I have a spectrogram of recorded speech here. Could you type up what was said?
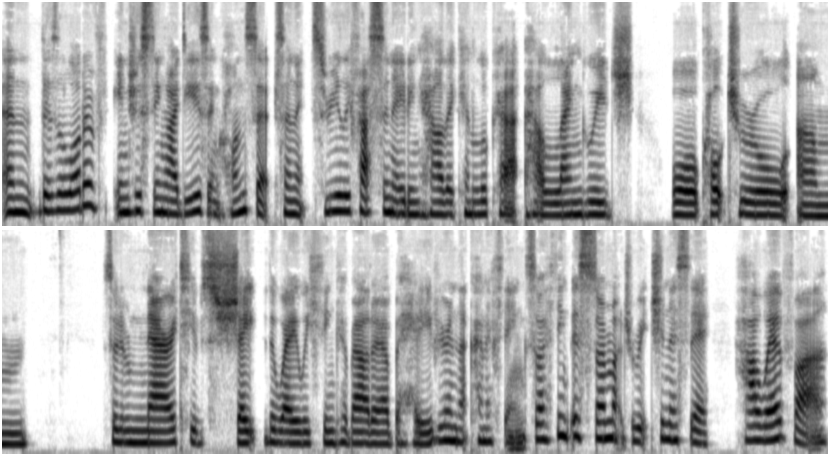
and there's a lot of interesting ideas and concepts, and it's really fascinating how they can look at how language or cultural um, sort of narratives shape the way we think about our behavior and that kind of thing. So I think there's so much richness there. However,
